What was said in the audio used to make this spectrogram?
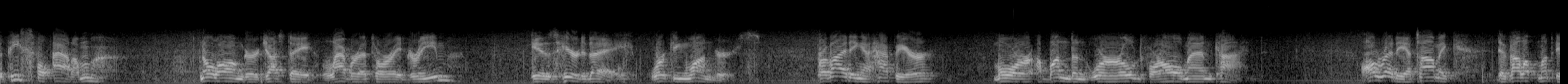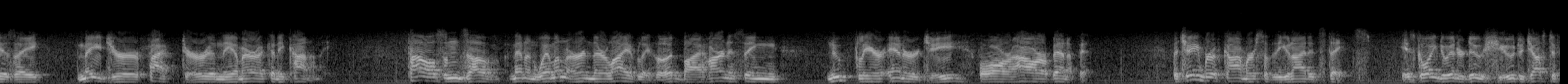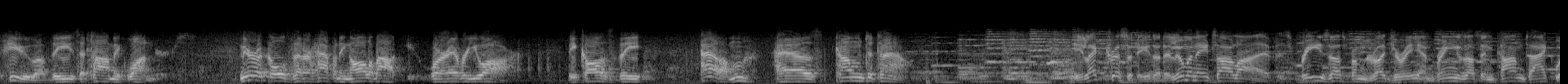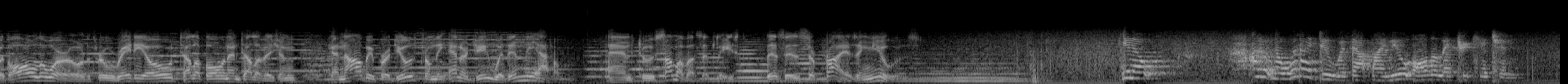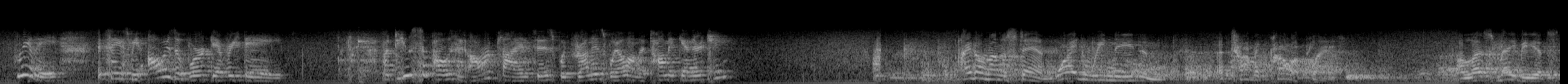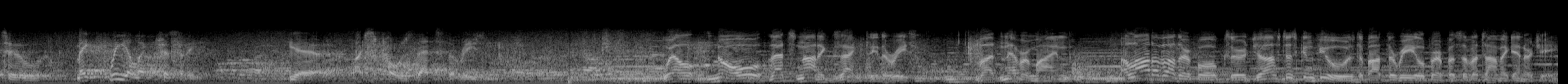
The peaceful atom, no longer just a laboratory dream, is here today, working wonders, providing a happier, more abundant world for all mankind. Already, atomic development is a major factor in the American economy. Thousands of men and women earn their livelihood by harnessing nuclear energy for our benefit. The Chamber of Commerce of the United States is going to introduce you to just a few of these atomic wonders. Miracles that are happening all about you, wherever you are, because the atom has come to town. Electricity that illuminates our lives, frees us from drudgery, and brings us in contact with all the world through radio, telephone, and television can now be produced from the energy within the atom. And to some of us at least, this is surprising news. You know, I don't know what I'd do without my new all-electric kitchen. Really, it saves me hours of work every day. But do you suppose that our appliances would run as well on atomic energy? I don't understand. Why do we need an atomic power plant? Unless maybe it's to make free electricity. Yeah, I suppose that's the reason. Well, no, that's not exactly the reason. But never mind. A lot of other folks are just as confused about the real purpose of atomic energy.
